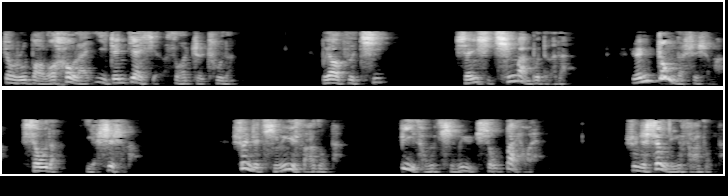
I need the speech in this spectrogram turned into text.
正如保罗后来一针见血所指出的：“不要自欺，神是轻慢不得的。人种的是什么，收的也是什么。顺着情欲撒种的。”必从情欲收败坏，顺着圣灵撒种的，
